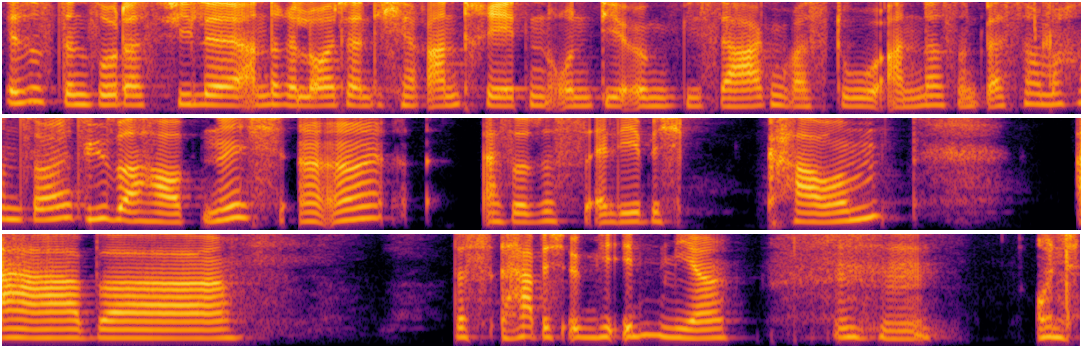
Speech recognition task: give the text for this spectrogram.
Ist es denn so, dass viele andere Leute an dich herantreten und dir irgendwie sagen, was du anders und besser machen sollst? Überhaupt nicht. Also das erlebe ich kaum. Aber das habe ich irgendwie in mir. Mhm. Und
